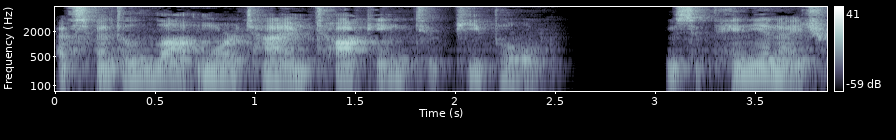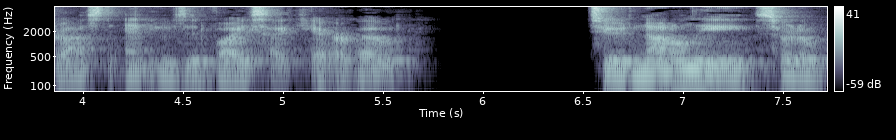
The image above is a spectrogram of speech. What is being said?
I've spent a lot more time talking to people whose opinion I trust and whose advice I care about to not only sort of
